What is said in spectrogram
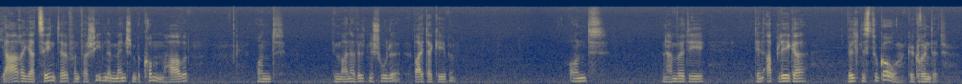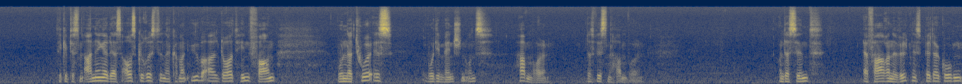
Jahre, Jahrzehnte von verschiedenen Menschen bekommen habe und in meiner Wildnisschule weitergebe. Und dann haben wir die, den Ableger Wildnis to Go gegründet. Da gibt es einen Anhänger, der ist ausgerüstet und da kann man überall dort hinfahren, wo Natur ist, wo die Menschen uns haben wollen, das Wissen haben wollen. Und das sind erfahrene Wildnispädagogen,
